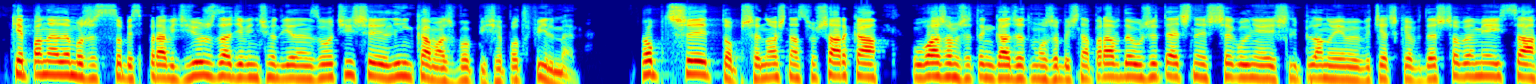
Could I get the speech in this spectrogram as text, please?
Takie panele możesz sobie sprawić już za 91 zł, linka masz w opisie pod filmem. Top 3 to przenośna suszarka. Uważam, że ten gadżet może być naprawdę użyteczny, szczególnie jeśli planujemy wycieczkę w deszczowe miejsca.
